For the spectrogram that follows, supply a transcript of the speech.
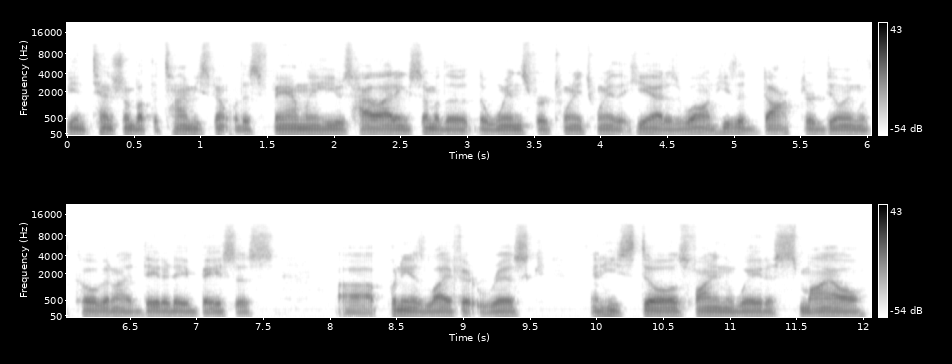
be intentional about the time he spent with his family. He was highlighting some of the the wins for 2020 that he had as well. And he's a doctor dealing with COVID on a day to day basis, uh, putting his life at risk, and he still is finding the way to smile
